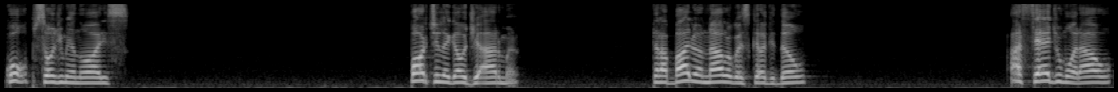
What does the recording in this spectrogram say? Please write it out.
Corrupção de menores. Porte ilegal de arma. Trabalho análogo à escravidão. Assédio moral.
